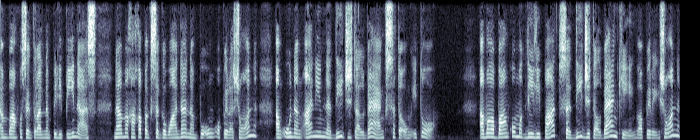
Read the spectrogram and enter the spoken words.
ng Bangko Sentral ng Pilipinas na makakapagsagawa na ng buong operasyon ang unang anim na digital banks sa taong ito. Ang mga bangko maglilipat sa digital banking operation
